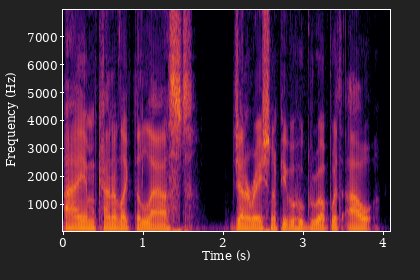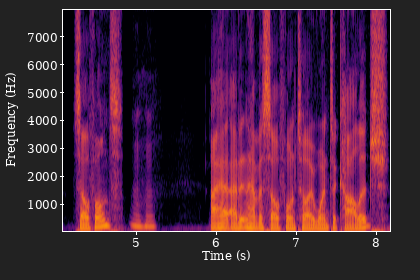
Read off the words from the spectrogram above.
I am kind of like the last generation of people who grew up without cell phones. Mm-hmm. I had, I didn't have a cell phone until I went to college,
